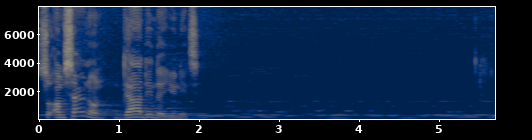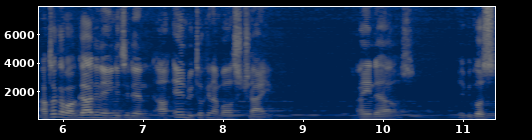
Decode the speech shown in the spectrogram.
So I'm sharing on guarding the unity. I'll talk about guarding the unity, then I'll end with talking about strife in the house. Yeah, because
